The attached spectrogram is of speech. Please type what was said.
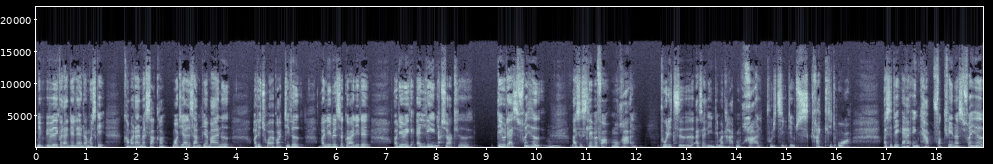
Vi, vi ved ikke, hvordan det lander. Måske kommer der en massakre, hvor de alle sammen bliver meget ned. Og det tror jeg godt, de ved. Og alligevel så gør de det. Og det er jo ikke alene tørklæde. Det er jo deres frihed. Mm. Altså slippe for moral politiet, altså alene det, man har et moralpoliti, det er jo et skrækkeligt ord. Altså det er en kamp for kvinders frihed.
